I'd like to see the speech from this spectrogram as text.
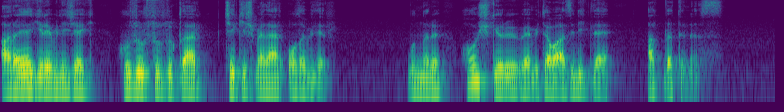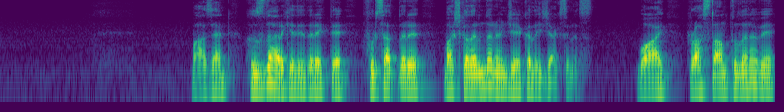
araya girebilecek huzursuzluklar, çekişmeler olabilir. Bunları hoşgörü ve mütevazilikle atlatınız. Bazen hızlı hareket ederek de fırsatları başkalarından önce yakalayacaksınız. Bu ay rastlantılara ve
